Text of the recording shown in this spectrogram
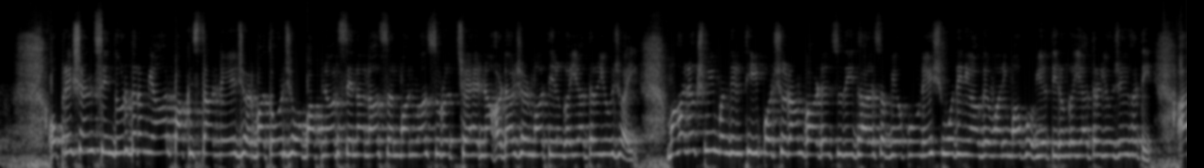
you ઓપરેશન સિંદૂર દરમિયાન પાકિસ્તાનને જડબાતોડ જવાબ આપનાર સેનાના સન્માનમાં સુરત શહેરના અડાજણમાં તિરંગા યાત્રા યોજાઈ. મહાલક્ષ્મી મંદિરથી પરશુરામ ગાર્ડન સુધી ધારાસભ્ય પૂર્ણેશ મોદીની આગેવાનીમાં ભવ્ય તિરંગા યાત્રા યોજાઈ હતી. આ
